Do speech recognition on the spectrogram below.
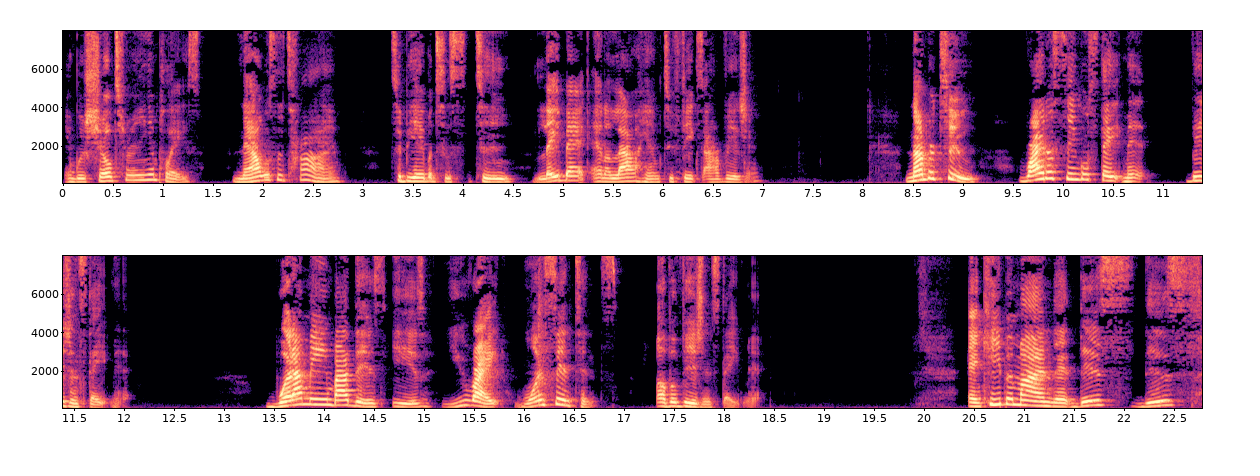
and we're sheltering in place, now is the time to be able to, to lay back and allow Him to fix our vision. Number two, write a single statement, vision statement. What I mean by this is you write one sentence of a vision statement. And keep in mind that this, this,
